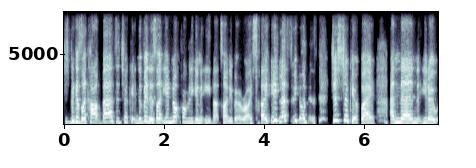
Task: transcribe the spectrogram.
just because i can't bear to chuck it in the bin. It's like you're not probably going to eat that tiny bit of rice. Let's be honest just chuck it away. And then you know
